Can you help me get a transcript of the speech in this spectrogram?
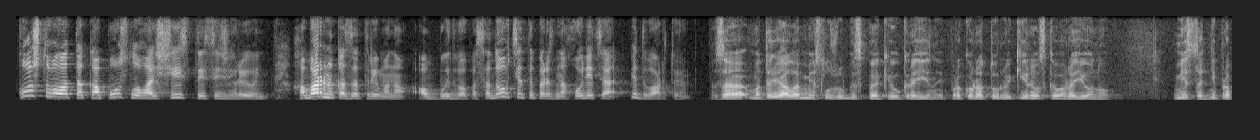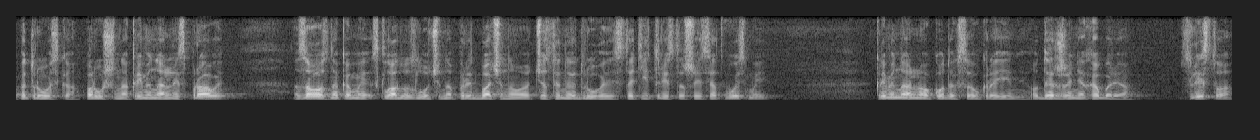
Коштувала така послуга 6 тисяч гривень. Хабарника затримано. Обидва посадовці тепер знаходяться під вартою. За матеріалами Служби безпеки України, прокуратурою Кіровського району міста Дніпропетровська порушено кримінальні справи за ознаками складу злочину, передбаченого частиною 2 статті 368 Кримінального кодексу України, одержання хабаря. Слідство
